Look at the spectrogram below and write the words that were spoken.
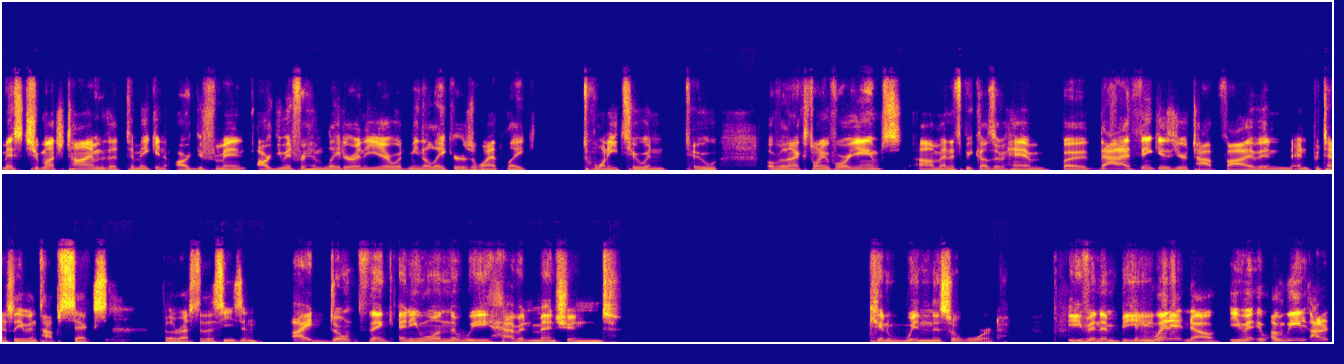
missed too much time that to make an argument argument for him later in the year would mean the Lakers went like 22 and 2 over the next 24 games. Um and it's because of him but that I think is your top 5 and and potentially even top 6 for the rest of the season. I don't think anyone that we haven't mentioned can win this award. Even Embiid. Can win it? No. Even I mean, we I, don't-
